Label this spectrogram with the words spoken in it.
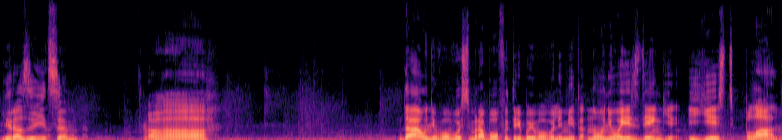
И развиться. А. Да, у него 8 рабов и 3 боевого лимита. Но у него есть деньги и есть план.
